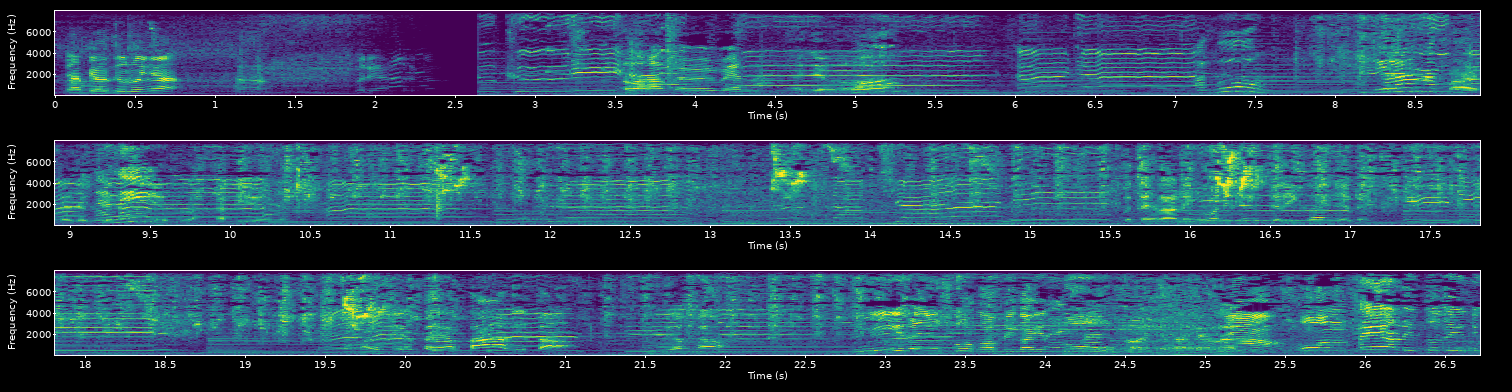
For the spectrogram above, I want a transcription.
diambil dulunya orang PWB aja Agung, Agung, bilang aku nenek. dia belah ka dieu. Beteh laling mah bisa carikan ya deh. Ayo saya tanya tadi tak. Biasa. Wih, dan nyusul KPK itu. Ya, kontel itu di, di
